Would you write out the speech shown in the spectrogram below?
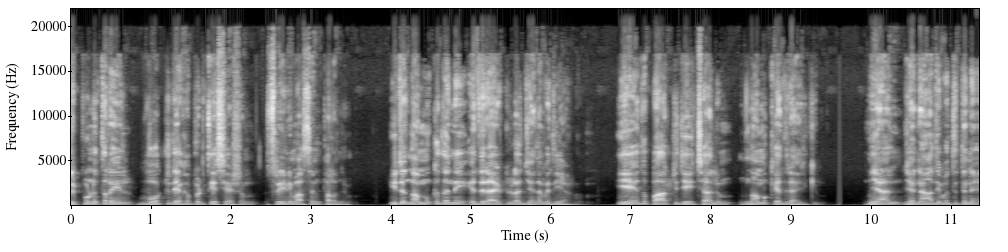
തൃപ്പൂണിത്തറയിൽ വോട്ട് രേഖപ്പെടുത്തിയ ശേഷം ശ്രീനിവാസൻ പറഞ്ഞു ഇത് നമുക്ക് തന്നെ എതിരായിട്ടുള്ള ജനവിധിയാണ്. ഏത് പാർട്ടി ജയിച്ചാലും നമുക്കെതിരായിരിക്കും. ഞാൻ ജനാധിപത്യത്തിന്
